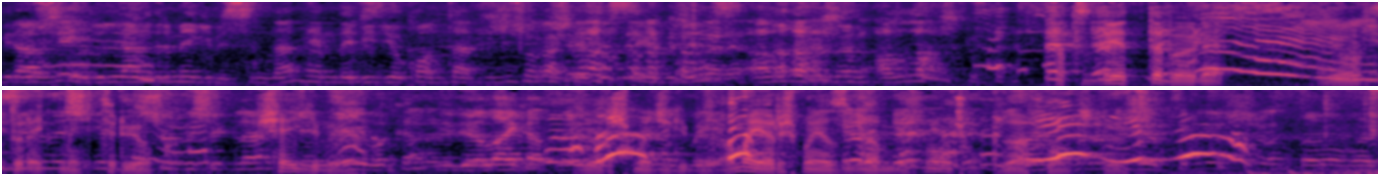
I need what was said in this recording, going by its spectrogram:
biraz Şey- ödüllendirme gibisinden hem de video content için lezzeti atsana yapacağız. Allah aşkına, Allah aşkına. Katı diyette böyle yoğurttur, İzlediğiniz eşlik ekmektir yok. Çok. Şey gibi. Yarışmacı gibi. Ama yarışmaya hazırlanmıyorsun ama çok güzel konuşuyorsun. Tamam hadi.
